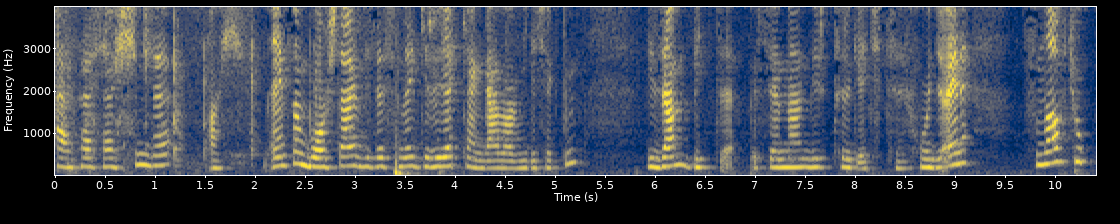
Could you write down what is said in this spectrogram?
Arkadaşlar şimdi ay en son borçlar vizesine girecekken galiba video çektim. Vizem bitti. Üstümden bir tır geçti. Hoca yani sınav çok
